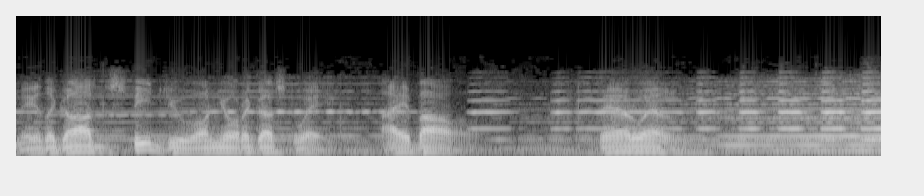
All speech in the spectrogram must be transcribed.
May the gods speed you on your august way. I bow. Farewell.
